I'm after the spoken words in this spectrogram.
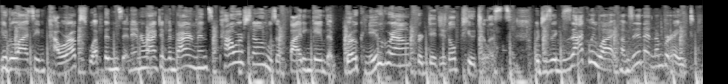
Utilizing power ups, weapons, and interactive environments, Power Stone was a fighting game that broke new ground for digital pugilists, which is exactly why it comes in at number 8.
